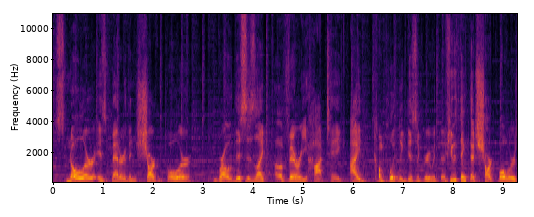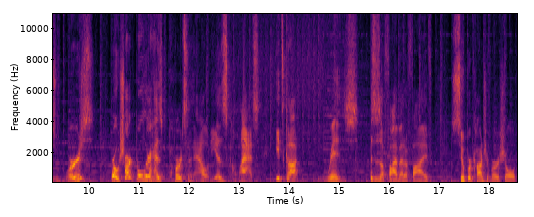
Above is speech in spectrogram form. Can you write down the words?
Snowler is better than Shark Bowler. Bro, this is like a very hot take. I completely disagree with this. If you think that Shark Bowler is worse, bro, Shark Bowler has personality, has class. It's got Riz. This is a 5 out of 5. Super controversial.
